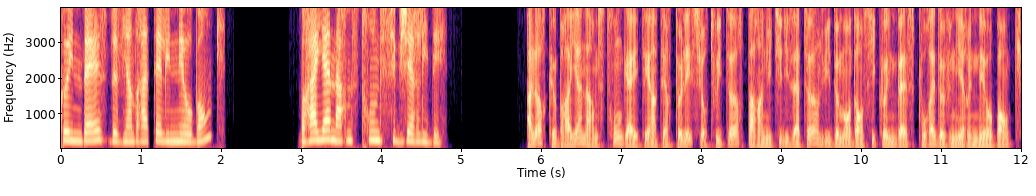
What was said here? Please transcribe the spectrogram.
Coinbase deviendra-t-elle une néobanque? Brian Armstrong suggère l'idée. Alors que Brian Armstrong a été interpellé sur Twitter par un utilisateur lui demandant si Coinbase pourrait devenir une néobanque,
